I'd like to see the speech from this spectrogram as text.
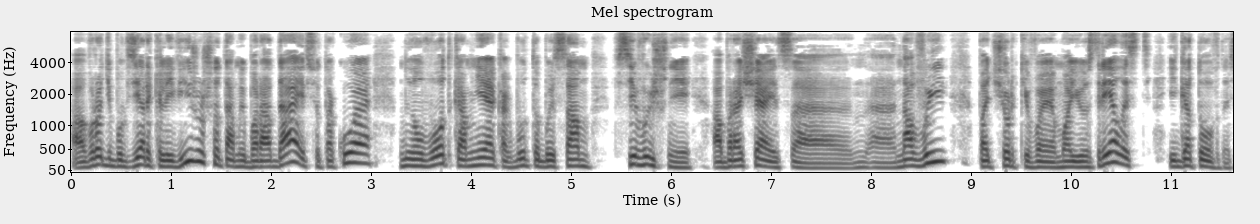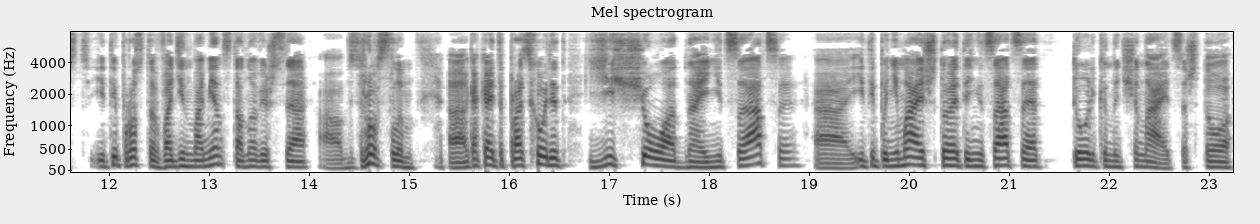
а, вроде бы в зеркале вижу, что там и борода, и все такое, но вот ко мне как будто бы сам Всевышний обращается э, на «вы», подчеркивая мою зрелость и готовность. И ты просто в один момент становишься а, взрослым. А, какая-то происходит еще одна инициация, а, и ты понимаешь, что эта инициация только начинается, что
